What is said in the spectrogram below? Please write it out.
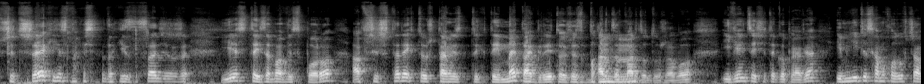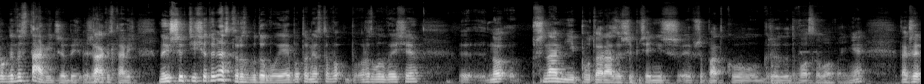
Przy trzech jest właśnie na takiej zasadzie, że jest tej zabawy sporo, a przy czterech to już tam jest tej metagry to już jest bardzo, bardzo dużo, bo i więcej się tego pojawia i mniej tych samochodów trzeba w ogóle wystawić, żeby, żeby Tak. wystawić. No i szybciej się to miasto rozbudowuje, bo to miasto rozbudowuje się y, no, przynajmniej półtora razy szybciej niż w przypadku gry dwuosobowej, nie? Także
